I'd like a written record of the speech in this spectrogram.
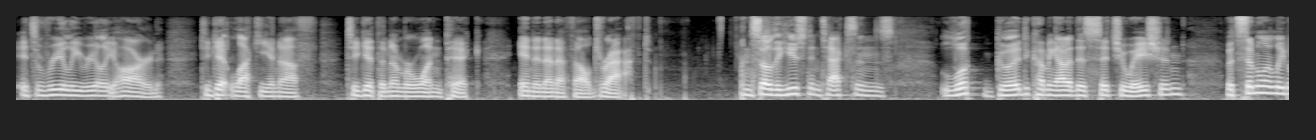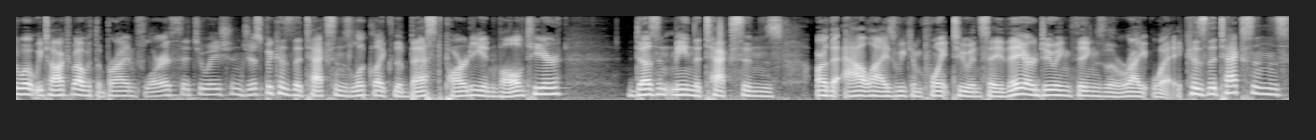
It's really, really hard to get lucky enough to get the number one pick in an NFL draft. And so the Houston Texans look good coming out of this situation. But similarly to what we talked about with the Brian Flores situation, just because the Texans look like the best party involved here doesn't mean the Texans are the allies we can point to and say they are doing things the right way. Because the Texans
